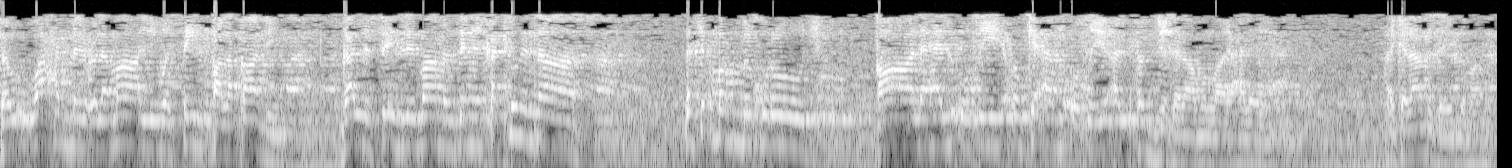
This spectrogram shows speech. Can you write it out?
فواحد من العلماء اللي هو السيد الطالقاني قال للسيد الإمام زين يقتلون الناس. لا تأمرهم بالخروج. قال هل أطيعك أم أطيع الحجة؟ سلام الله عليه. هذا كلام الإمام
